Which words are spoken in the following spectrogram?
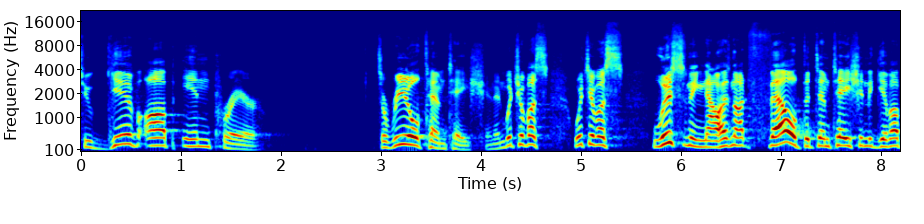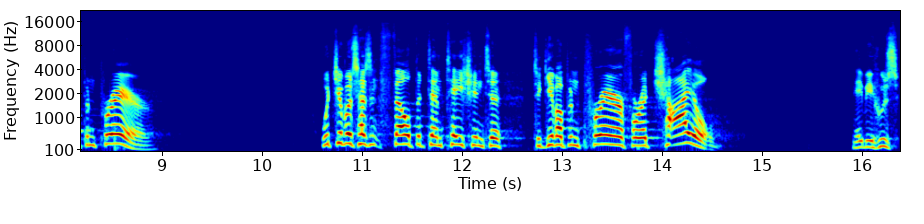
to give up in prayer. It's a real temptation. And which of us, which of us listening now has not felt the temptation to give up in prayer? Which of us hasn't felt the temptation to, to give up in prayer for a child? Maybe who's,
